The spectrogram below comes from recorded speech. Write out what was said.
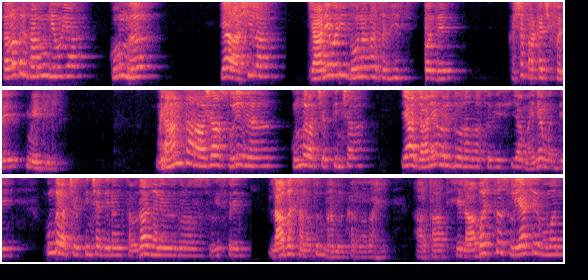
चला तर जाणून घेऊया कुंभ या राशीला जानेवारी दोन हजार सव्वीसमध्ये कशा प्रकारची फले मिळतील? ग्रहांचा राजा सूर्यग्रह कुंभ राशी व्यक्तींच्या या जानेवारी दोन हजार सव्वीस या महिन्यामध्ये कुंभ व्यक्तींच्या दिनांक चौदा जानेवारी दोन हजार सव्वीस पर्यंत लाभस्थानातून भ्रमण करणार आहे. अर्थात हे लाभस्थ सूर्याचे भ्रमण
